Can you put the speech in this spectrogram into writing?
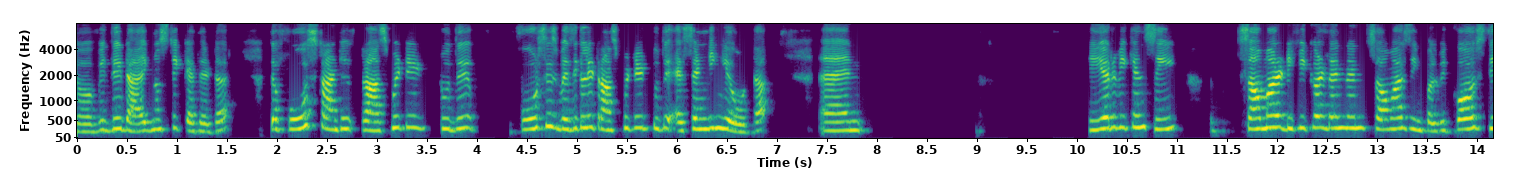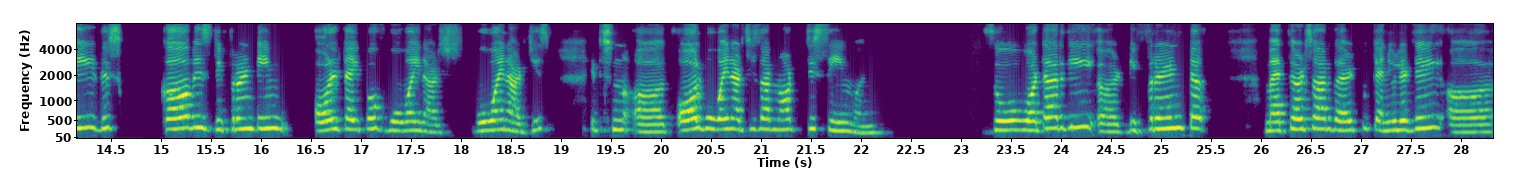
uh, with the diagnostic catheter, the force transmitted to the force is basically transmitted to the ascending aorta. And here we can see some are difficult and then some are simple because the this curve is different in all type of bovine arch bovine arches it's uh, all bovine arches are not the same one so what are the uh, different methods are there to cannulate the uh,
